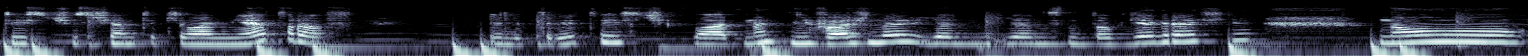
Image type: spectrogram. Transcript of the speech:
тысячу с чем-то километров, или три тысячи, ладно, неважно, я, я не знаток географии, но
